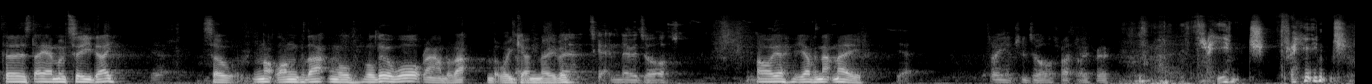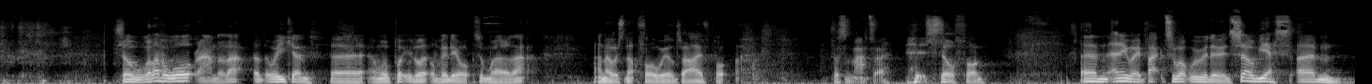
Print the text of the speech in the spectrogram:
Thursday MOT day. Yeah. So not long for that, and we'll we'll do a walk round of that the weekend maybe. Yeah, it's getting no exhaust. Oh yeah, you having that made? Yeah. Three inch exhaust right the way through. Three inch, three inch. So we'll have a walk round of that at the weekend, uh, and we'll put you a little video up somewhere of that. I know it's not four wheel drive, but it doesn't matter. It's still fun. Um, anyway, back to what we were doing. So yes, um,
